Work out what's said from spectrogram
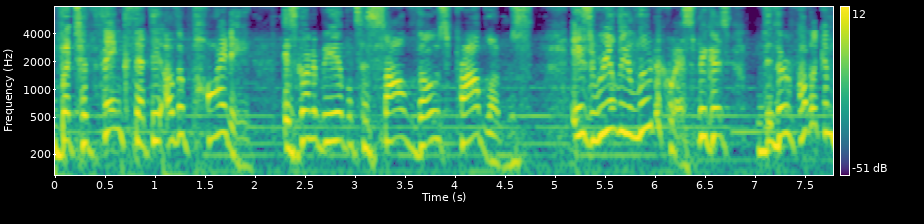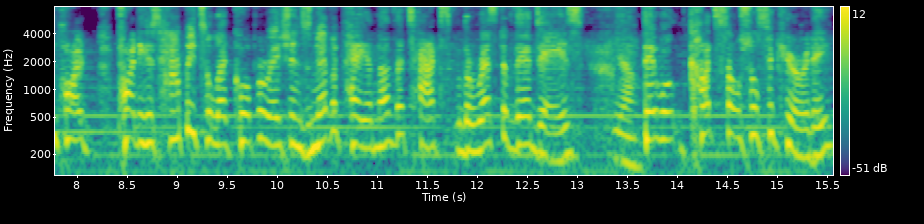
but to think that the other party is going to be able to solve those problems is really ludicrous because the Republican Party is happy to let corporations never pay another tax for the rest of their days. Yeah. They will cut Social Security.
